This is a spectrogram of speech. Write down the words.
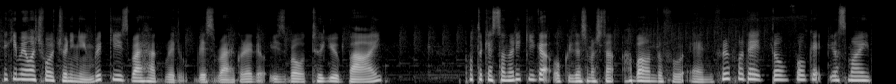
Thank you very much for tuning in Ricky's by Hack Radio. This by Hack Radio is brought to you by ポッドキャストのリッキーがお送り出しました。Have a wonderful and fruitful day. Don't forget your smile.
